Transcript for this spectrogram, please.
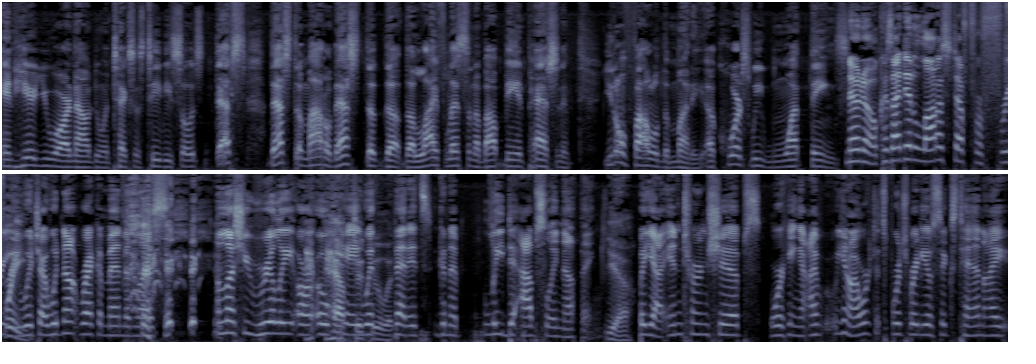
And here you are now doing Texans TV. So it's that's that's the model. That's the the, the life lesson about being passionate. You don't follow the money. Of course, we want things. No, no, because I did a lot of stuff for free, Free. which I would not recommend unless unless you really are okay with it. that. It's going to lead to absolutely nothing. Yeah. But yeah, internships, working. I you know I worked at Sports Radio six ten. I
